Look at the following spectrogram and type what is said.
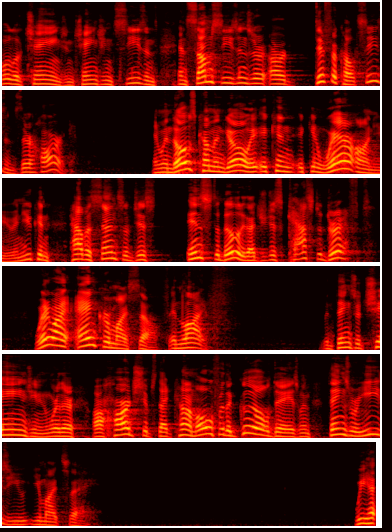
full of change and changing seasons. And some seasons are, are difficult seasons, they're hard. And when those come and go, it, it, can, it can wear on you, and you can have a sense of just instability that you just cast adrift. Where do I anchor myself in life? When things are changing and where there are hardships that come. Oh, for the good old days when things were easy, you, you might say. We, ha-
